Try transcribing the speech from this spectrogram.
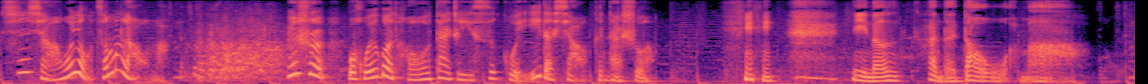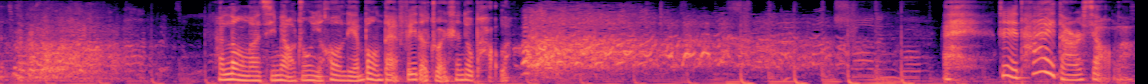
心想：我有这么老吗？于是我回过头，带着一丝诡异的笑跟他说：“嘿嘿，你能看得到我吗？”他愣了几秒钟以后，连蹦带飞的转身就跑了。哎，这也太胆小了。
